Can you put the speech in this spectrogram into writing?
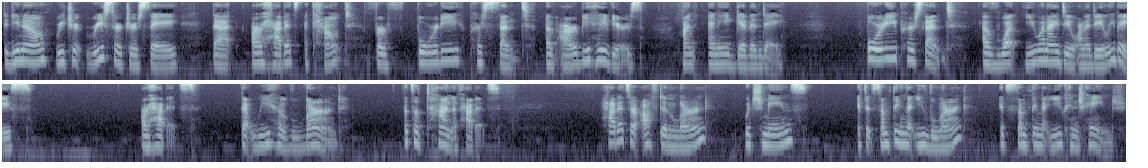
Did you know researchers say that our habits account for 40% of our behaviors on any given day? 40% of what you and I do on a daily basis are habits that we have learned. That's a ton of habits. Habits are often learned, which means if it's something that you've learned, it's something that you can change.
